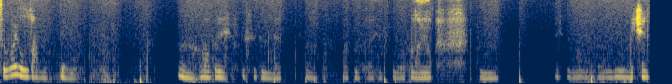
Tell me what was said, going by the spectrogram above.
Survival'dan mı demiyor? Arkadaşlar üşüdüğümden şu an falan hepsi falan yok. Hmm. İşte için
